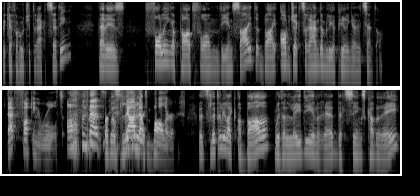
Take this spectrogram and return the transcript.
the Kefahuchi Tract setting that is falling apart from the inside by objects randomly appearing at its center. that fucking rules Oh, that's But there's god literally like that's baller It's literally like a bar with a lady in red that sings cabaret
